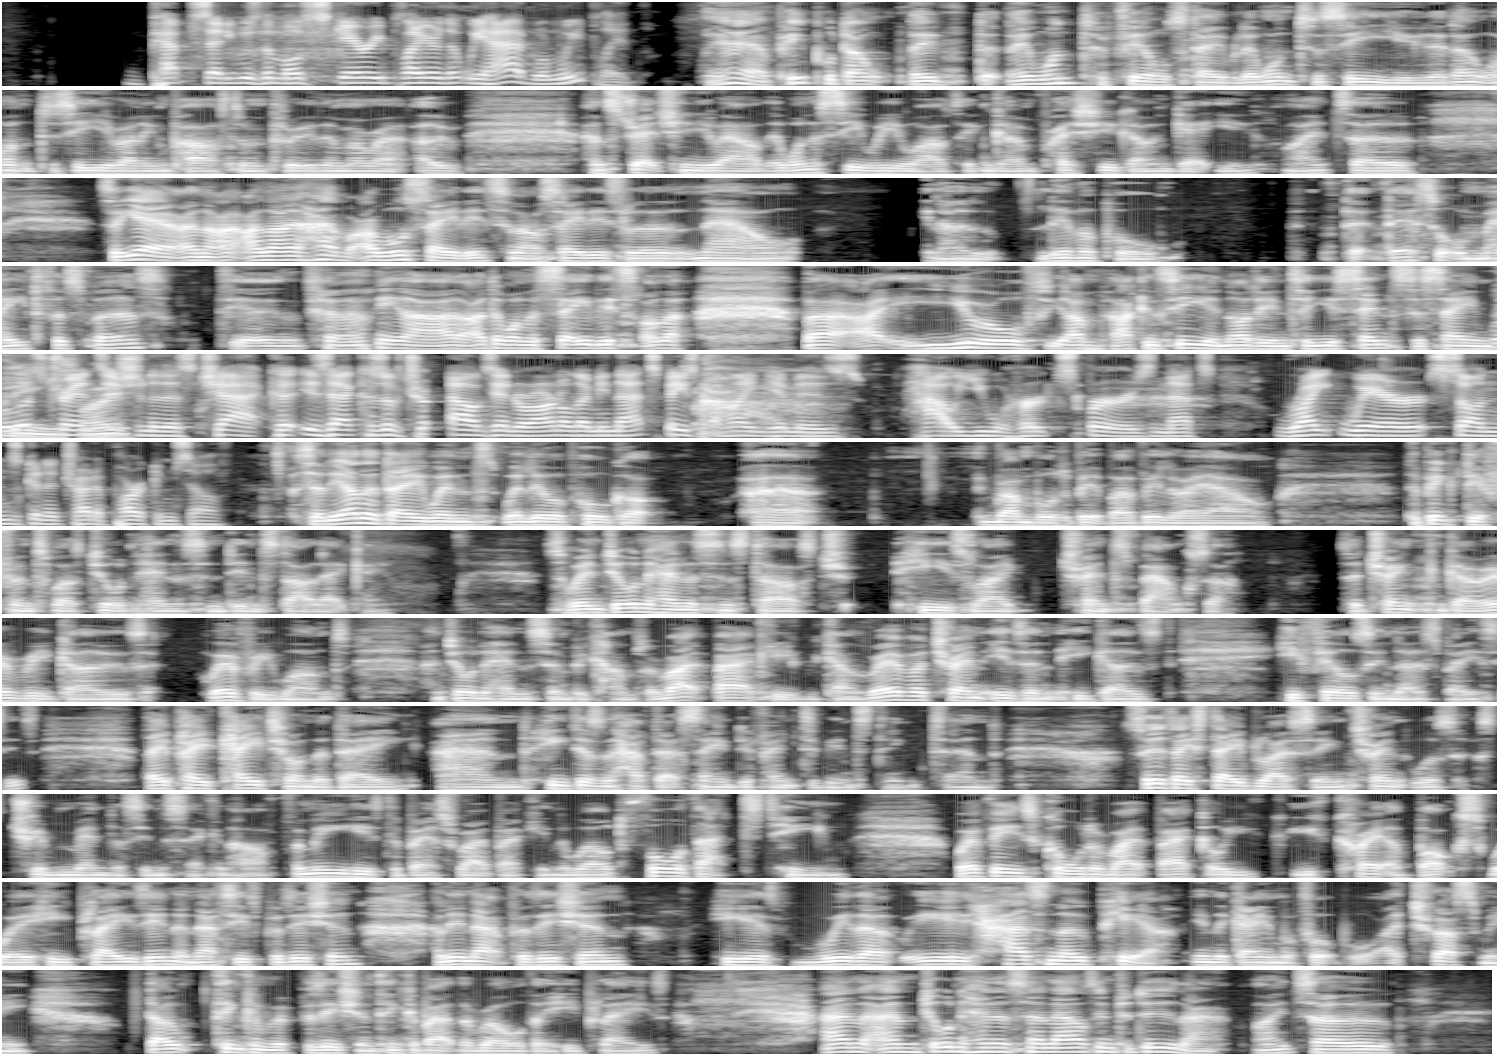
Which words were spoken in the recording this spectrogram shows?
Pep said he was the most scary player that we had when we played them. Yeah, people don't. They they want to feel stable. They want to see you. They don't want to see you running past them, through them, around, oh, and stretching you out. They want to see where you are. So they can go and press you, go and get you. Right. So, so yeah, and I and I have. I will say this, and I'll say this now. You know, Liverpool, they're, they're sort of made for Spurs. You know I mean? I, I don't want to say this on a, but I, you're all. I'm, I can see you nodding, so you sense the same Well, things. let's right? transition to this chat. Is that because of Tr- Alexander Arnold? I mean, that space behind him is how you hurt Spurs, and that's right where Son's going to try to park himself. So the other day when when Liverpool got uh, rumbled a bit by Villarreal, the big difference was Jordan Henderson didn't start that game. So when Jordan Henderson starts, tr- he's like Trent's bouncer. So Trent can go wherever he goes, wherever he wants, and Jordan Henderson becomes a right back. He becomes wherever Trent isn't, he goes, he fills in those spaces. They played Keita on the day, and he doesn't have that same defensive instinct. And as soon as they stabilised things, Trent was tremendous in the second half. For me, he's the best right back in the world for that team. Whether he's called a right back or you, you create a box where he plays in and that's his position, and in that position, he is with a, he has no peer in the game of football. I trust me. Don't think of a position, think about the role that he plays. And and Jordan Henderson allows him to do that, right? So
